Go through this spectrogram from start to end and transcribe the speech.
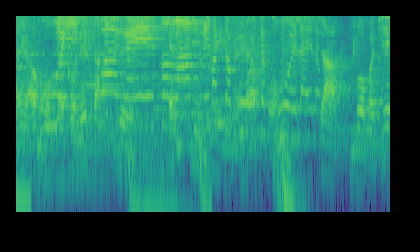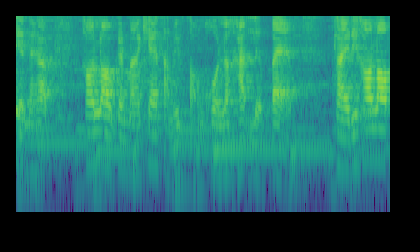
นะครับผมและคนที่ 3 คือ SP นะครับผมจากทั่วประเทศนะครับเข้ารอบกันมาแค่ 32 คนแล้วคัดเหลือ 8 ใครที่เข้ารอบ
